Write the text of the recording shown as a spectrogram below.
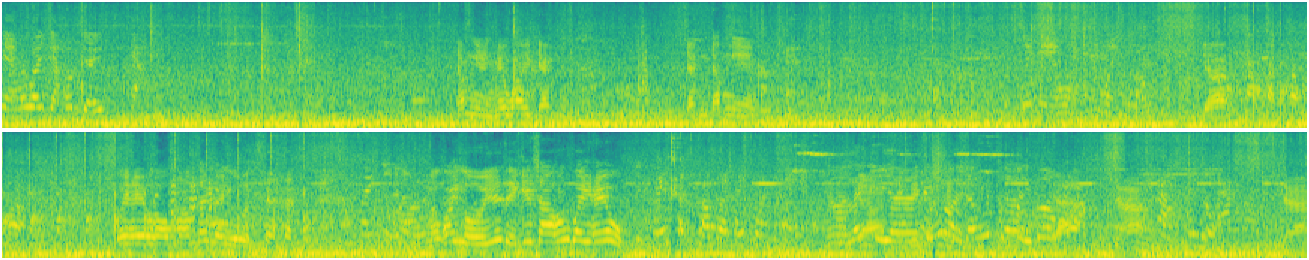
ngàn hay quay chặt. Không chị? trăm ngàn hay quay chặt? Chặt trăm ngàn. Quay heo quay người dạ. Cắt thịt không có quay heo không? Không thấy quay người. Thấy người đâu? Mà quay người ấy thì kêu sao không quay heo? Thấy thịt không là thấy con Rồi lấy Dạ, gì à, biết chú rồi. Đâu có chơi. Phải không? dạ dạ. Ăn dạ.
